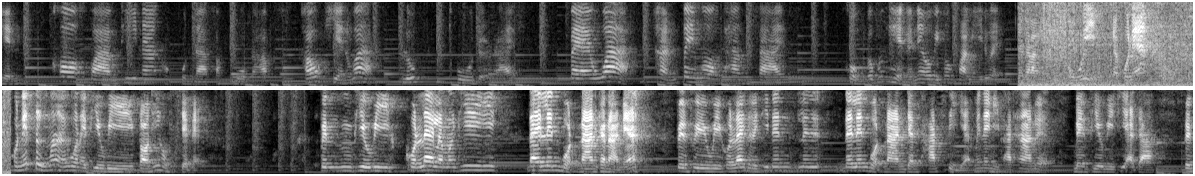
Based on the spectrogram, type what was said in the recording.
เห็นข้อความที่หน้าของคุณดาฟักบูมนะครับ เขาเขียนว่า look to the right แปลว่า หันไปมองทางซ้าย ผมก็เพิ่งเห็นนะเนี่ยว่ามีข้อความอย่างนี้ด้วยกำลังโอ้ยแต่คนเนี้ยคนนี้ตึงมากเลยทุกคนไอ POV ตอนที่ 67 เนี่ย เป็น POV คนแรกแล้วมั้งที่ได้เล่นบทนานขนาดเนี้ย เป็น POV คนแรกเลยที่ได้เล่นได้เล่นบทนานยันพาร์ทสี่อะไม่ได้มีพาร์ทห้าด้วยเป็น POV ที่อาจจะเป็น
